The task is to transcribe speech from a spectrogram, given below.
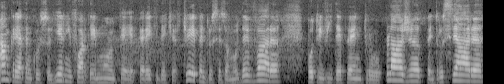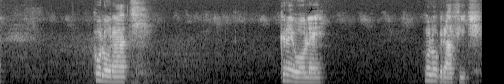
Am creat în cursul iernii foarte multe perechi de cercei pentru sezonul de vară, potrivite pentru plajă, pentru seară, colorați, creole, holografici,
